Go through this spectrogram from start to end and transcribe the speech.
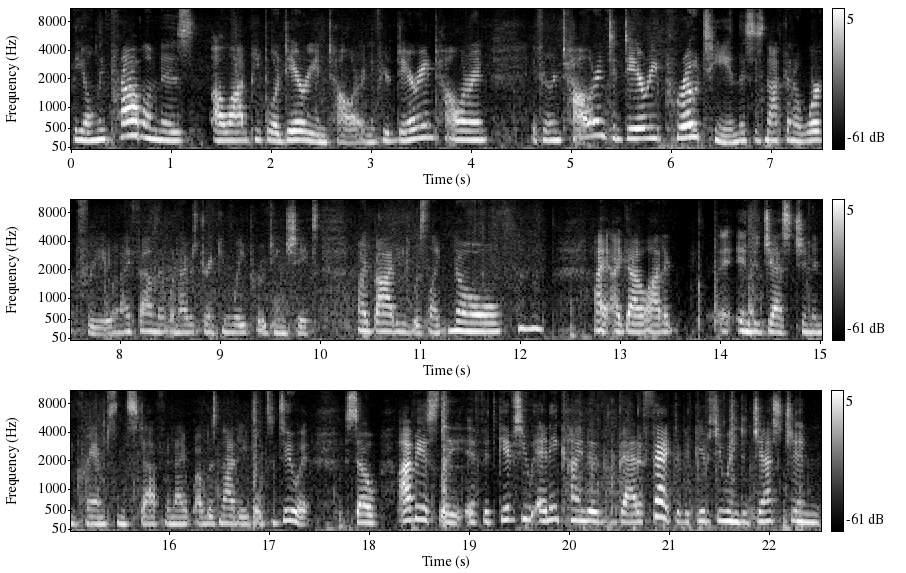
The only problem is a lot of people are dairy intolerant. If you're dairy intolerant, if you're intolerant to dairy protein, this is not going to work for you. And I found that when I was drinking whey protein shakes, my body was like, no. I, I got a lot of indigestion and cramps and stuff, and I, I, was not able to do it. So, obviously, if it gives you any kind of bad effect, if it gives you indigestion,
